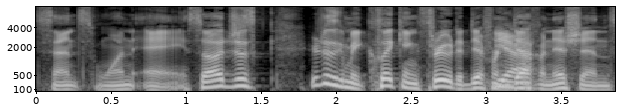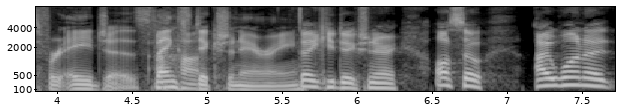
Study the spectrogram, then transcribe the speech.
since 1A. So just you're just gonna be clicking through to different Yeah. definitions for ages. Thanks, Uh-huh. dictionary. Thank you, dictionary. Also, I want to.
